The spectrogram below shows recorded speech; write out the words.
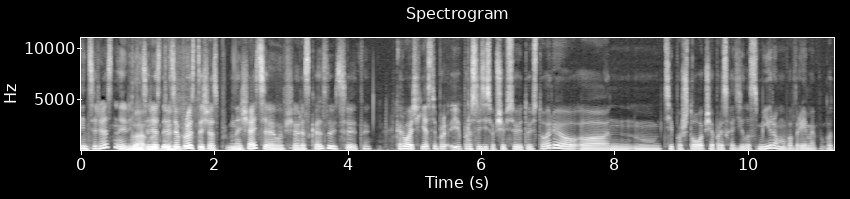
Интересно или Да, да, неинтересно? ты- Или тебе просто сейчас начать э, вообще рассказывать все это? Короче, если проследить вообще всю эту историю, м, типа, что вообще происходило с миром во время вот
